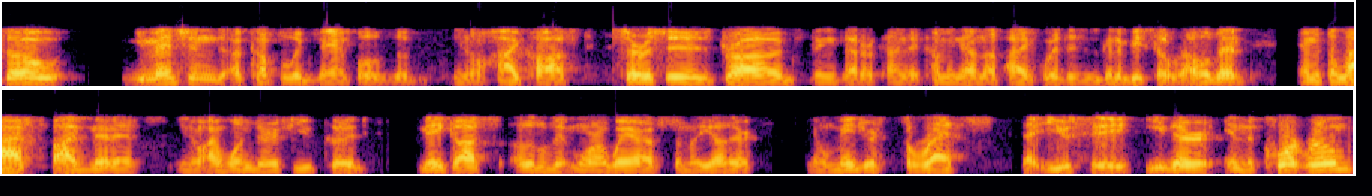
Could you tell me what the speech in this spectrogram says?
So you mentioned a couple examples of, you know, high cost services, drugs, things that are kind of coming down the pike where this is going to be so relevant. And with the last five minutes, you know, I wonder if you could make us a little bit more aware of some of the other, you know, major threats that you see either in the courtroom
